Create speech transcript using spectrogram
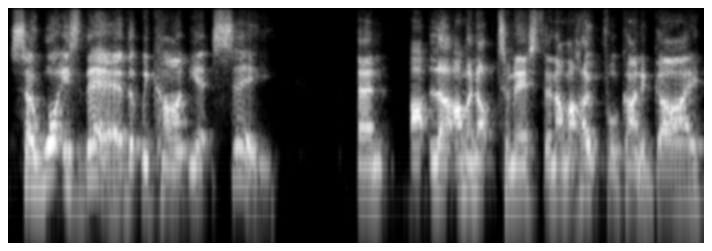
So what is there that we can't yet see? And uh, look, I'm an optimist and I'm a hopeful kind of guy.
